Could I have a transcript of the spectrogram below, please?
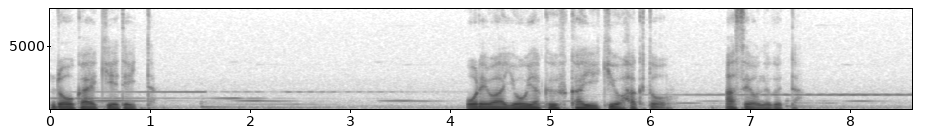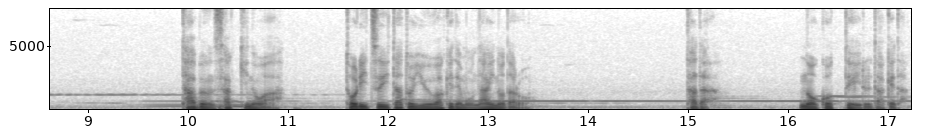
廊下へ消えていった。俺はようやく深い息を吐くと汗を拭った。多分さっきのは取り付いたというわけでもないのだろう。ただ残っているだけだ。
